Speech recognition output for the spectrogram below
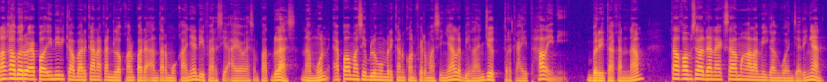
Langkah baru Apple ini dikabarkan akan dilakukan pada antar mukanya di versi iOS 14, namun Apple masih belum memberikan konfirmasinya lebih lanjut terkait hal ini. Berita ke-6, Telkomsel dan Excel mengalami gangguan jaringan.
